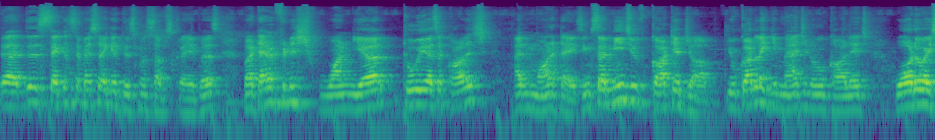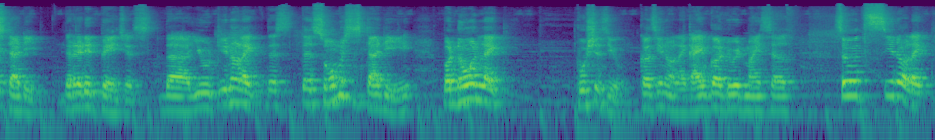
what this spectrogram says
Uh, the second semester, I get this much subscribers. By the time I finish one year, two years of college, I'm monetizing. So that means you've got your job. You've got like imagine oh college. What do I study? The Reddit pages. The you you know like there's there's so much to study, but no one like pushes you because you know like I've got to do it myself. So it's you know like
